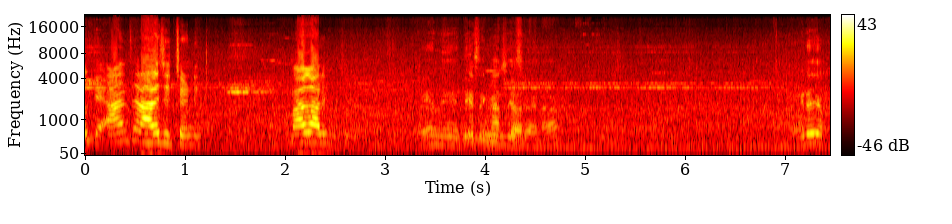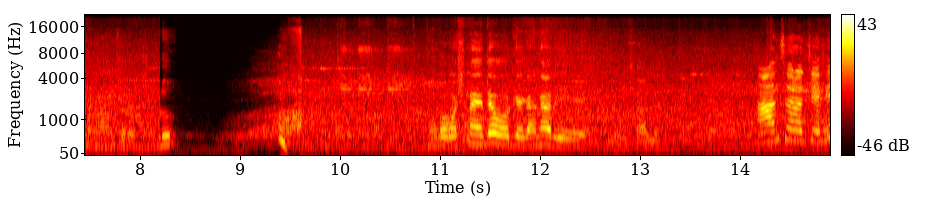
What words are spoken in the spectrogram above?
ఓకే ఆన్సర్ ఆలోచించండి. బాగా ఆలోచించండి. మీరే చెప్పండి ఆన్సర్ ఇంకో క్వశ్చన్ అయితే ఓకే కానీ అది సరే ఆన్సర్ వచ్చేసి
